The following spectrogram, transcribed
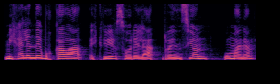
Mijael Ende buscaba escribir sobre la redención humana.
